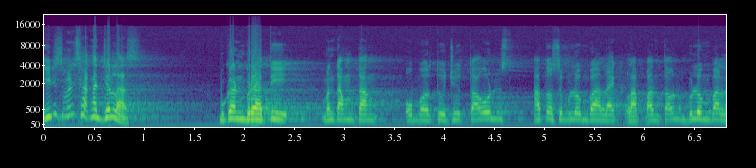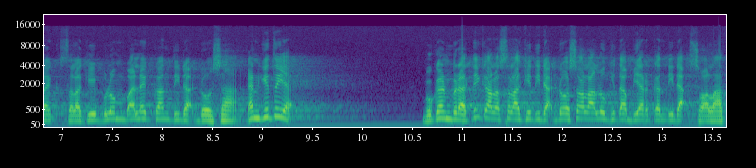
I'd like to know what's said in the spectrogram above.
Ini sebenarnya sangat jelas bukan berarti mentang-mentang umur 7 tahun atau sebelum balik 8 tahun belum balik selagi belum balik kan tidak dosa kan gitu ya bukan berarti kalau selagi tidak dosa lalu kita biarkan tidak sholat.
